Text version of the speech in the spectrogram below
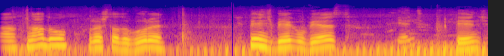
A Na dół, reszta do góry. 5 biegów jest. 5? 5.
